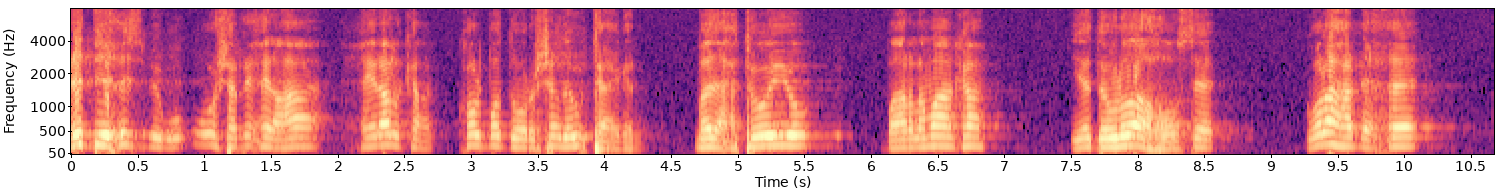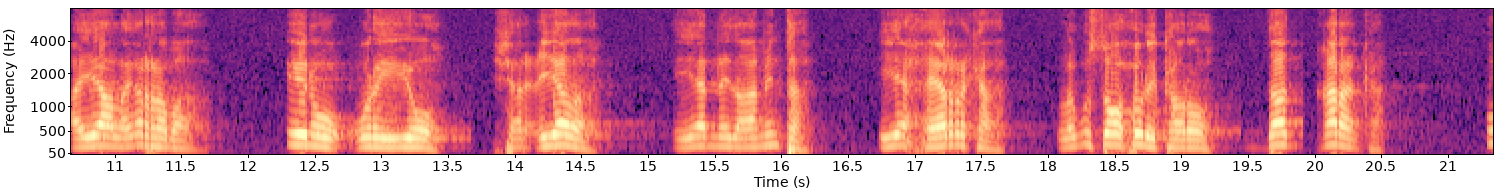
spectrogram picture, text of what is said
Ciddii xisbigu uu sharixi lahaa xilalka kolba doorashada u taagan madaxtooyo baarlamaanka iyo dowladaha hoose. Golaha dhexe ayaa laga rabaa inuu curiyo sharciyada iyo nidaaminta iyo xeerarka lagu soo xuli karo dad qaranka u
